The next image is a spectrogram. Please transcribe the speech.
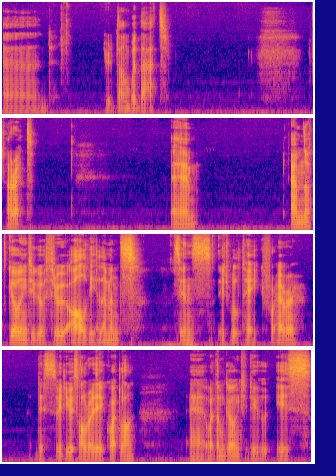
And you're done with that. Alright. Um, I'm not going to go through all the elements since it will take forever. This video is already quite long. Uh, what I'm going to do is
